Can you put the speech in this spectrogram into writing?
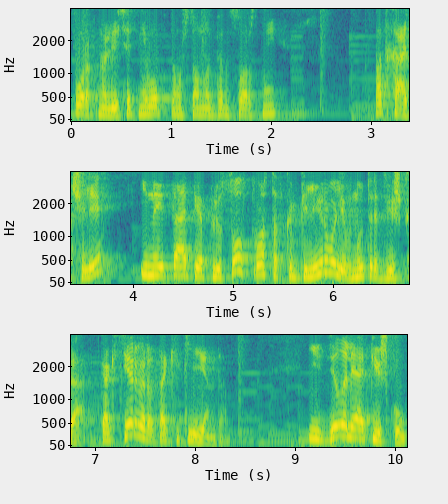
форкнулись от него, потому что он open source, подхачили, и на этапе плюсов просто вкомпилировали внутрь движка, как сервера, так и клиента. И сделали api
